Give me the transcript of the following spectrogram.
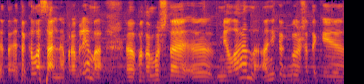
это, это колоссальная проблема, э, потому что э, Милан, они как бы уже такие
